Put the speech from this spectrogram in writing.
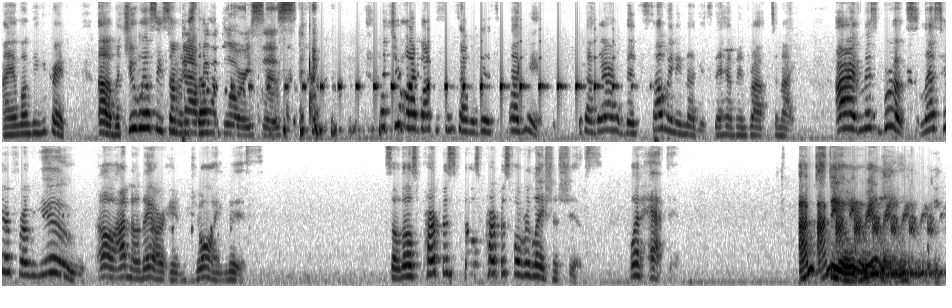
I am gonna give you credit. Uh, but you will see some of this God stuff. glory, sis. but you are going to see some of this again because there have been so many nuggets that have been dropped tonight. All right, Miss Brooks, let's hear from you. Oh, I know they are enjoying this. So those purpose, those purposeful relationships, what happened? I'm still I'm reeling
